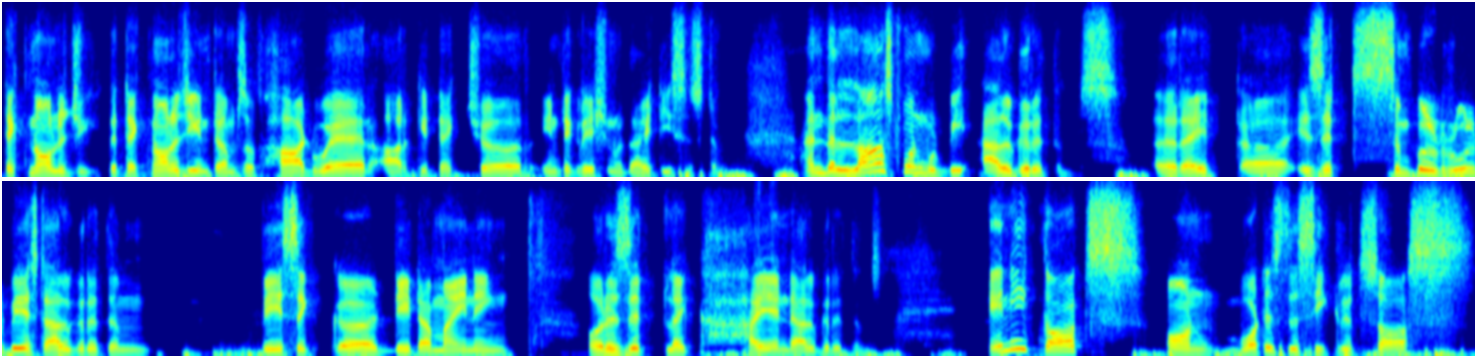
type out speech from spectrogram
technology, the technology in terms of hardware, architecture, integration with IT system. And the last one would be algorithms, uh, right? Uh, is it simple rule based algorithm, basic uh, data mining, or is it like high end algorithms? Any thoughts on what is the secret sauce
